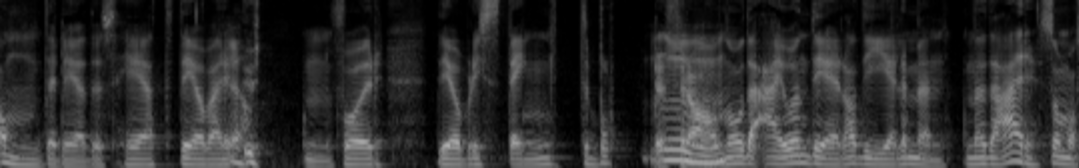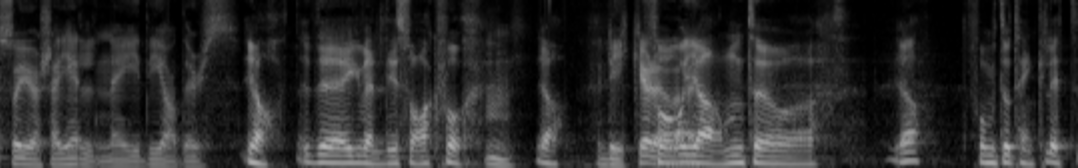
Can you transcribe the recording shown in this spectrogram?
annerledeshet, det å være Ja. utenfor, det å bli stengt borte fra noe. Det er jo en del av de elementene der som også gjør seg gjeldende i The Others. ja, det er jeg veldig svak for. Ja. Liker det For der. hjernen til å Ja, få meg til å tenke litt.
